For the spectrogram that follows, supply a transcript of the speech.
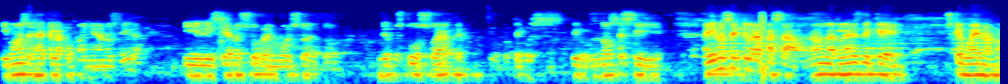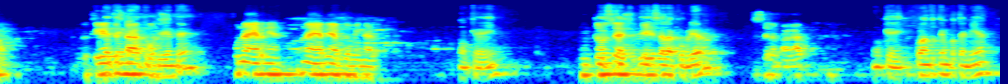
y vamos a dejar que la compañía nos diga y le hicieron su reembolso de todo. Digo, pues tuvo suerte, porque pues, digo, no sé si, ahí no sé qué habrá pasado, ¿no? La verdad es de que, pues qué bueno, ¿no? El cliente estaba cliente? Una hernia, una hernia abdominal. Ok. Entonces. ¿Y se la cubrieron? Se la pagaron. Ok. ¿Cuánto tiempo tenía?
